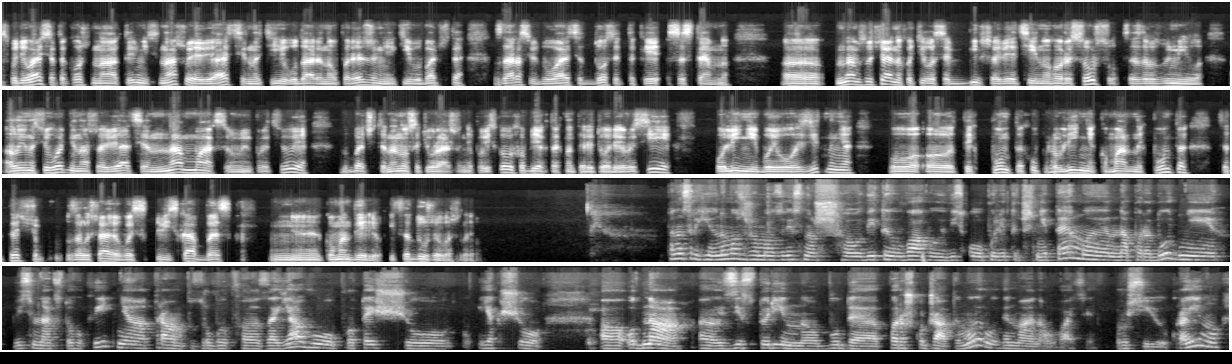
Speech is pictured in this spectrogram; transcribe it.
Сподіваюся, також на активність нашої авіації, на ті удари на опередження, які ви бачите, зараз відбуваються досить таки системно. Е, нам, звичайно, хотілося більше авіаційного ресурсу, це зрозуміло, але і на сьогодні наша авіація на максимумі працює. Бачите, наносить ураження по військових об'єктах на території Росії, по лінії бойового зіткнення, по о, тих пунктах управління, командних пунктах. Це те, що залишає військ- війська без е, командирів, і це дуже важливо. Пане Сергію, не можемо, звісно ж, обійти увагою військово-політичні теми. Напередодні, 18 квітня, Трамп зробив е, заяву про те, що якщо е, одна е, зі сторін буде перешкоджати миру, він має на увазі Росію і Україну,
